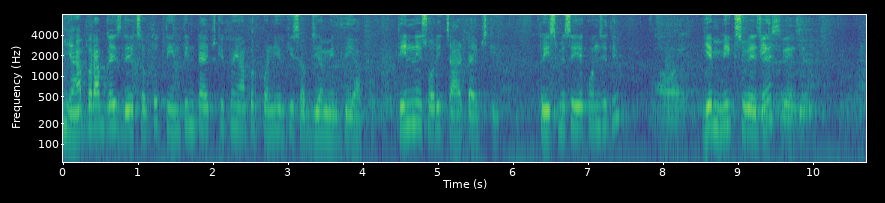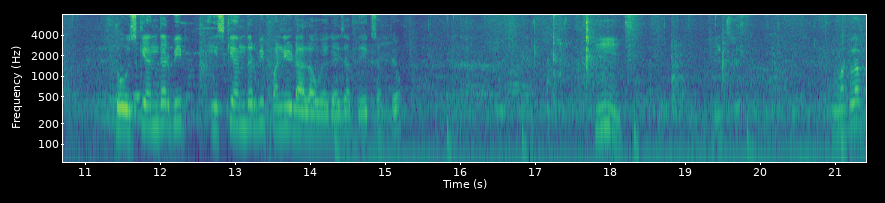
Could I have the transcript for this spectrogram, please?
यहाँ पर आप गाइस देख सकते हो तीन तीन टाइप्स की तो यहाँ पर पनीर की सब्ज़ियाँ मिलती है आपको। तीन नहीं सॉरी चार टाइप्स की। तो इसमें से ये कौन सी थी? और ये मिक्स वेज है। वेज है। तो उसके अंदर भी इसके अंदर भी पनीर डाला हुआ है गैस आप देख सकते हो। हम्म। मतलब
